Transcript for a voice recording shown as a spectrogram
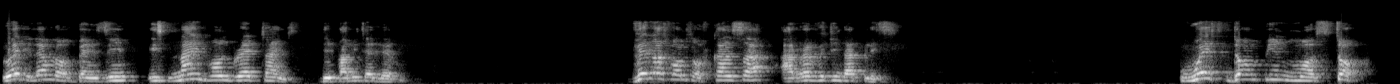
where the level of benzene is 900 times the permitted level. Various forms of cancer are ravaging that place. Waste dumping must stop.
